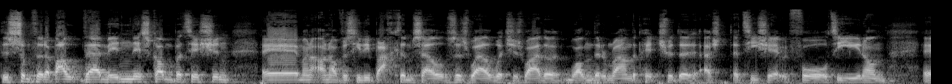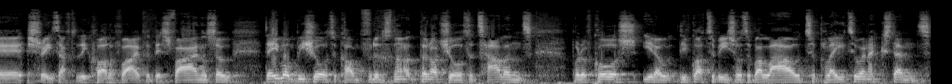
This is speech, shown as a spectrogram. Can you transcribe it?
There's something about them in this competition, um, and, and obviously they back themselves as well, which is why they're wandering around the pitch with a, a, a t-shirt with 14 on uh, straight after they qualify for this final. So they won't be short of confidence. Not they're not short of talent, but of course, you know they've got to be sort of allowed to play to an extent.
